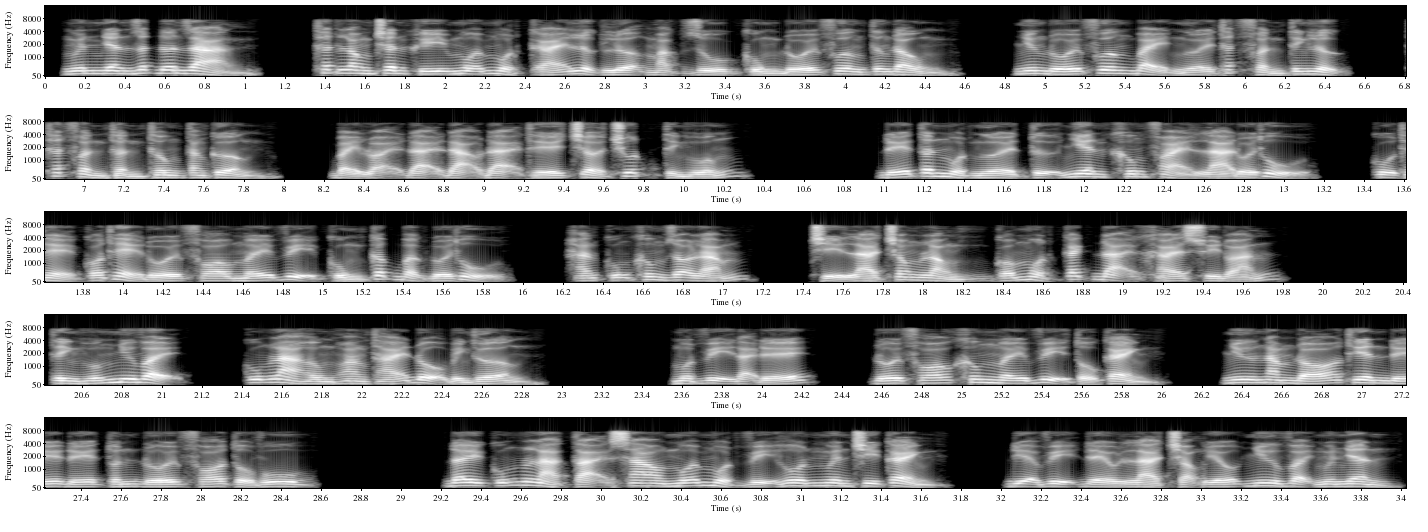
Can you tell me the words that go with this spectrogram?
Nguyên nhân rất đơn giản, thất long chân khí mỗi một cái lực lượng mặc dù cùng đối phương tương đồng, nhưng đối phương bảy người thất phần tinh lực, thất phần thần thông tăng cường, bảy loại đại đạo đại thế chờ chút tình huống. Đế tân một người tự nhiên không phải là đối thủ, cụ thể có thể đối phó mấy vị cùng cấp bậc đối thủ, hắn cũng không rõ lắm, chỉ là trong lòng có một cách đại khái suy đoán. Tình huống như vậy, cũng là hồng hoang thái độ bình thường. Một vị đại đế, đối phó không mấy vị tổ cảnh, như năm đó thiên đế đế tuấn đối phó tổ vu. Đây cũng là tại sao mỗi một vị hôn nguyên chi cảnh, địa vị đều là trọng yếu như vậy nguyên nhân.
